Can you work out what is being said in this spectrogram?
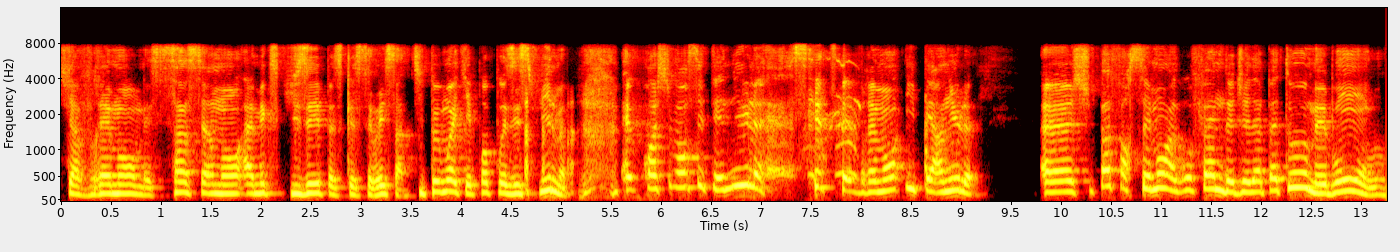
tiens vraiment, mais sincèrement, à m'excuser parce que c'est vrai, c'est un petit peu moi qui ai proposé ce film. Et franchement, c'était nul. c'était vraiment hyper nul. Euh, je suis pas forcément un gros fan de Jada Pato, mais bon,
